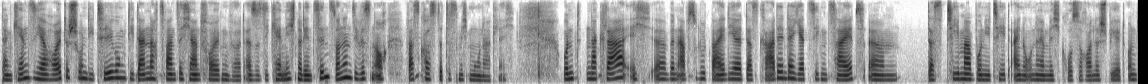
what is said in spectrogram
dann kennen Sie ja heute schon die Tilgung, die dann nach 20 Jahren folgen wird. Also Sie kennen nicht nur den Zins, sondern Sie wissen auch, was kostet es mich monatlich. Und na klar, ich äh, bin absolut bei dir, dass gerade in der jetzigen Zeit ähm, das Thema Bonität eine unheimlich große Rolle spielt und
